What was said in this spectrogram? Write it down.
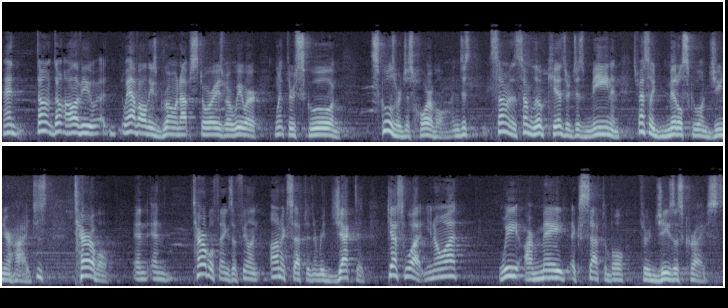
And don't, don't all of you, we have all these growing up stories where we were, went through school and schools were just horrible. And just some of the, some little kids are just mean, and especially middle school and junior high. Just terrible and, and terrible things of feeling unaccepted and rejected. Guess what? You know what? We are made acceptable through Jesus Christ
